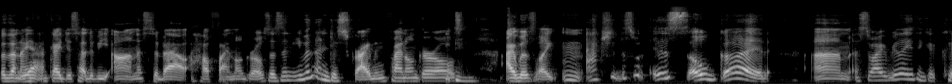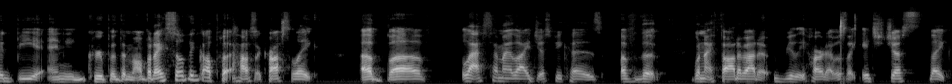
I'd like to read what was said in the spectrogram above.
but then i Yeah. think i just had to be honest about how final girls is and even then describing final girls i was like mm, actually this one is so good um so i really think it could be any group of them all but i still think i'll put house across the lake above last time i lied just because of the when i thought about it really hard i was like it's just like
